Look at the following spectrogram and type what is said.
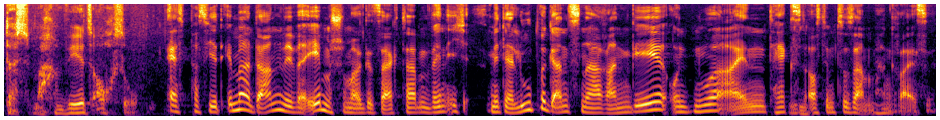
das machen wir jetzt auch so. Es passiert immer dann, wie wir eben schon mal gesagt haben, wenn ich mit der Lupe ganz nah rangehe und nur einen Text mhm. aus dem Zusammenhang reiße.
